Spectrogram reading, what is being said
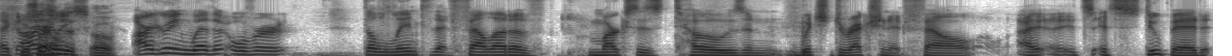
Like arguing, oh, arguing whether over the lint that fell out of Marx's toes and which direction it fell, I, it's it's stupid,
